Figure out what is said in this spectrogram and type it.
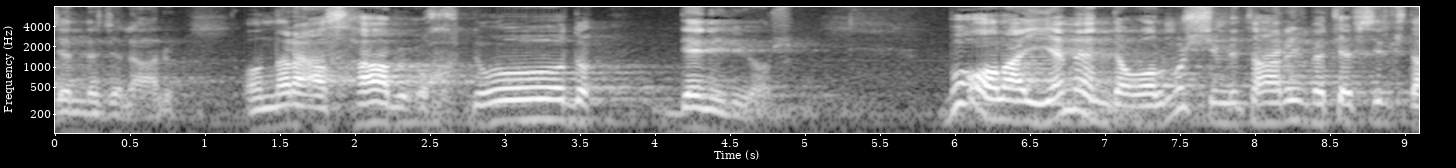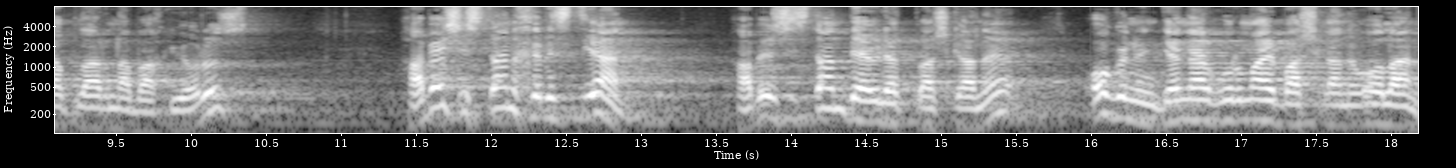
Celle Celaluhu. Onlara ashab-ı uhdud deniliyor. Bu olay Yemen'de olmuş. Şimdi tarih ve tefsir kitaplarına bakıyoruz. Habeşistan Hristiyan, Habeşistan Devlet Başkanı, o günün Genelkurmay Başkanı olan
